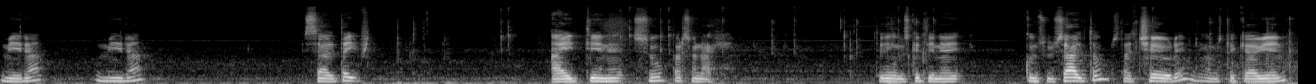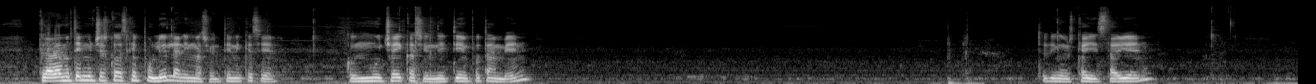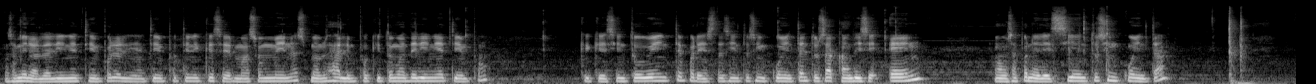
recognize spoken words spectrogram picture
Mira mira. Salta y ahí tiene su personaje. Entonces digamos que tiene con su salto está chévere digamos que queda bien. Claramente hay muchas cosas que pulir la animación tiene que ser con mucha dedicación de tiempo también entonces digamos que ahí está bien Vamos a mirar la línea de tiempo. La línea de tiempo tiene que ser más o menos. Vamos a darle un poquito más de línea de tiempo. Que quede 120, por ahí está 150. Entonces acá donde dice en, vamos a ponerle 150.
